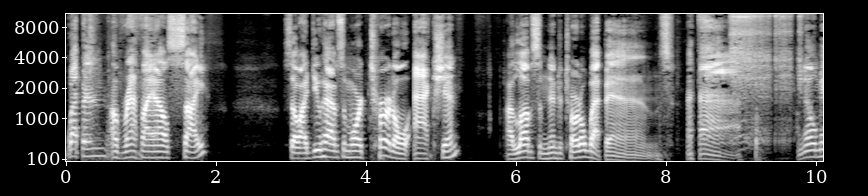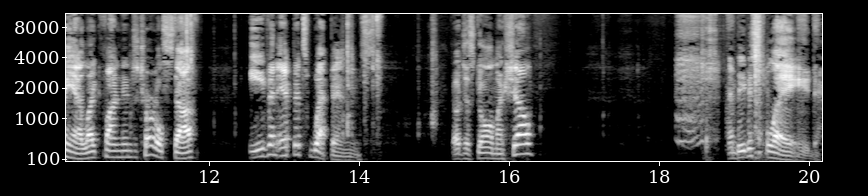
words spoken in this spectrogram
weapon of Raphael's scythe. So I do have some more turtle action. I love some Ninja Turtle weapons. you know me, I like finding Ninja Turtle stuff, even if it's weapons. They'll just go on my shelf and be displayed.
